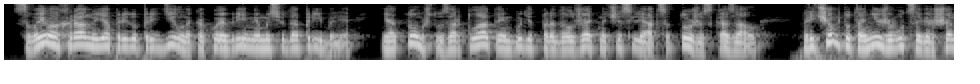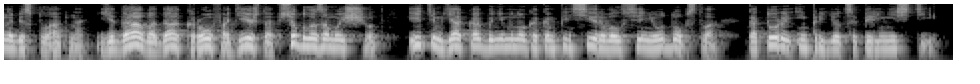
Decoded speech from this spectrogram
Свою охрану я предупредил, на какое время мы сюда прибыли – и о том, что зарплата им будет продолжать начисляться, тоже сказал. Причем тут они живут совершенно бесплатно. Еда, вода, кров, одежда – все было за мой счет. Этим я как бы немного компенсировал все неудобства, которые им придется перенести.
